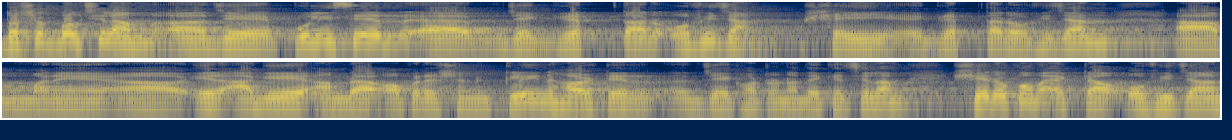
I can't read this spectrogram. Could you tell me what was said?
দর্শক বলছিলাম যে পুলিশের যে গ্রেপ্তার অভিযান সেই গ্রেপ্তার অভিযান মানে এর আগে আমরা অপারেশন ক্লিন হার্টের যে ঘটনা দেখেছিলাম সেরকম একটা অভিযান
